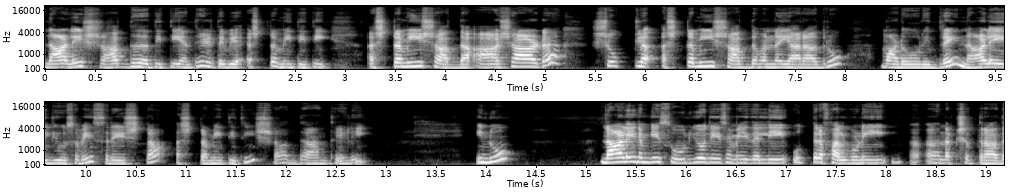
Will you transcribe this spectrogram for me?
ನಾಳೆ ಶ್ರಾದ್ದದ ತಿಥಿ ಅಂತ ಹೇಳ್ತೇವೆ. ಅಷ್ಟಮಿ ತಿಥಿ. ಅಷ್ಟಮಿ ಶ್ರಾದ್ದ. ಆಷಾಢ ಶುಕ್ಲ ಅಷ್ಟಮಿ ಶ್ರಾದ್ದವನ್ನು ಯಾರಾದರೂ ಮಾಡೋರಿದ್ರೆ ನಾಳೆ ದಿವಸವೇ ಶ್ರೇಷ್ಠ ಅಷ್ಟಮಿ ತಿಥಿ ಶ್ರಾದ್ದ ಅಂಥೇಳಿ ಇನ್ನು ನಾಳೆ ನಮಗೆ ಸೂರ್ಯೋದಯ ಸಮಯದಲ್ಲಿ ಉತ್ತರ ಫಾಲ್ಗುಣಿ ಅ, ಅ, ನಕ್ಷತ್ರ ಅದ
